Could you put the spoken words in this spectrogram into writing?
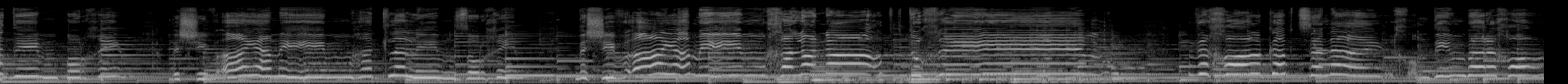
הורדים פורחים, בשבעה ימים הטללים זורחים, בשבעה ימים חלונות פתוחים. וכל קבצנייך עומדים ברחוב,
